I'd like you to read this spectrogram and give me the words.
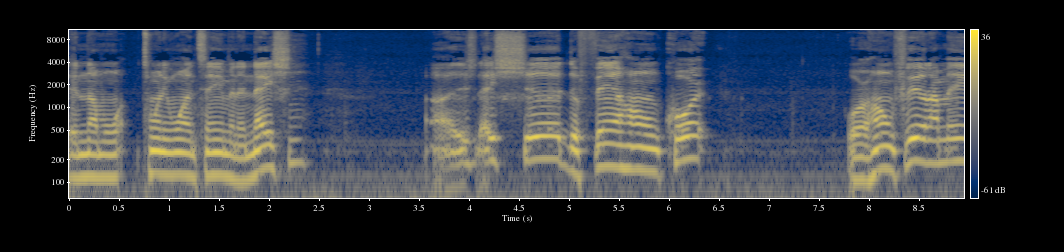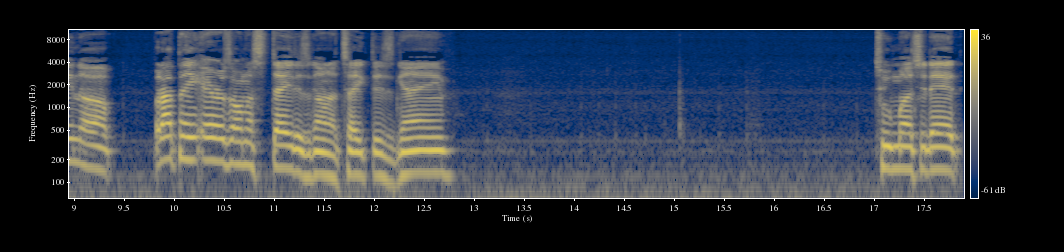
The number 21 team in the nation. Uh, they should defend home court or home field. I mean, uh, but I think Arizona State is going to take this game. Too much of that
